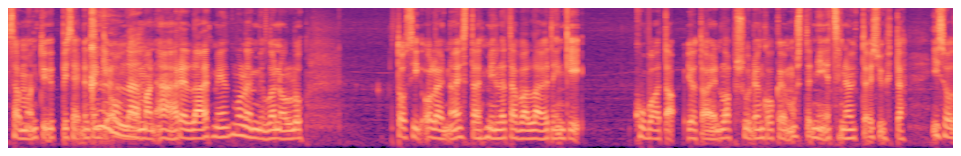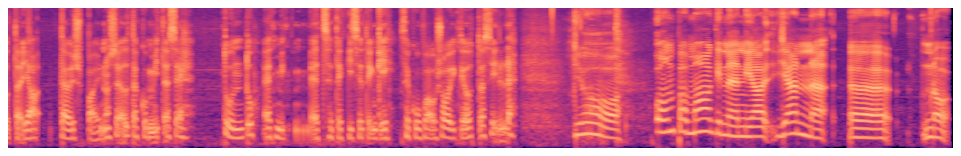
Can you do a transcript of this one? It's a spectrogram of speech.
samantyyppisen jotenkin Kyllä ongelman äärellä. Että meillä molemmilla on ollut tosi olennaista, että millä tavalla jotenkin kuvata jotain lapsuuden kokemusta niin, että se näyttäisi yhtä isolta ja täyspainoiselta kuin mitä se tuntui, että, että se tekisi jotenkin se kuvaus oikeutta sille. Joo, onpa maaginen ja jännä, no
